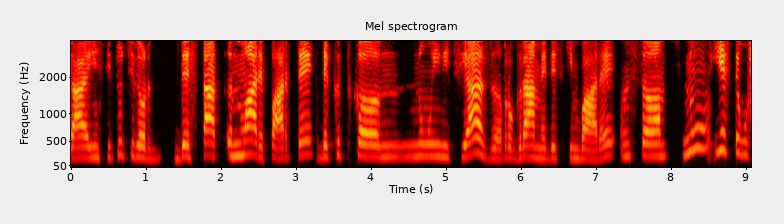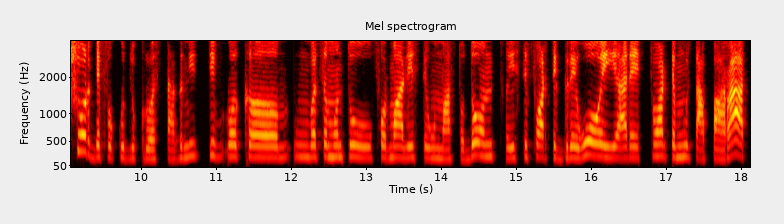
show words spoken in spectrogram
a instituțiilor de stat în mare parte, decât că nu inițiază programe de schimbare, însă nu este ușor de făcut lucrul ăsta. Gândiți-vă că învățământul formal este un mastodont, este foarte greoi, are foarte mult aparat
